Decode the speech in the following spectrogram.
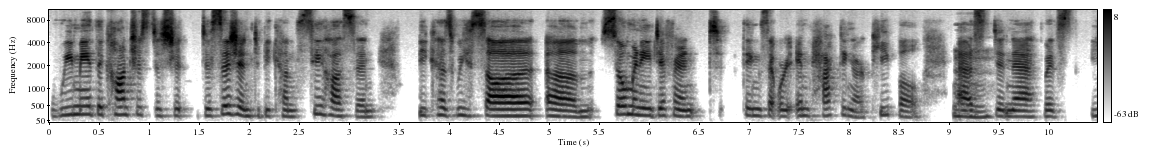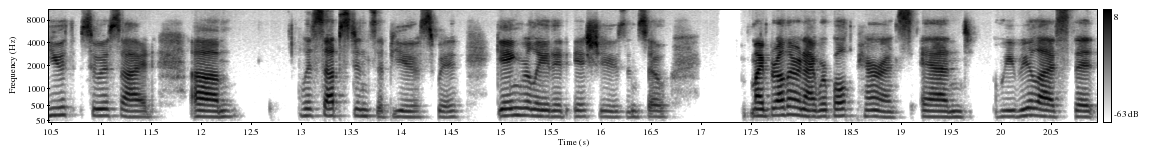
we made the conscious de- decision to become Sihasin because we saw um, so many different things that were impacting our people mm-hmm. as Diné with youth suicide um, with substance abuse, with gang related issues. And so my brother and I were both parents, and we realized that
